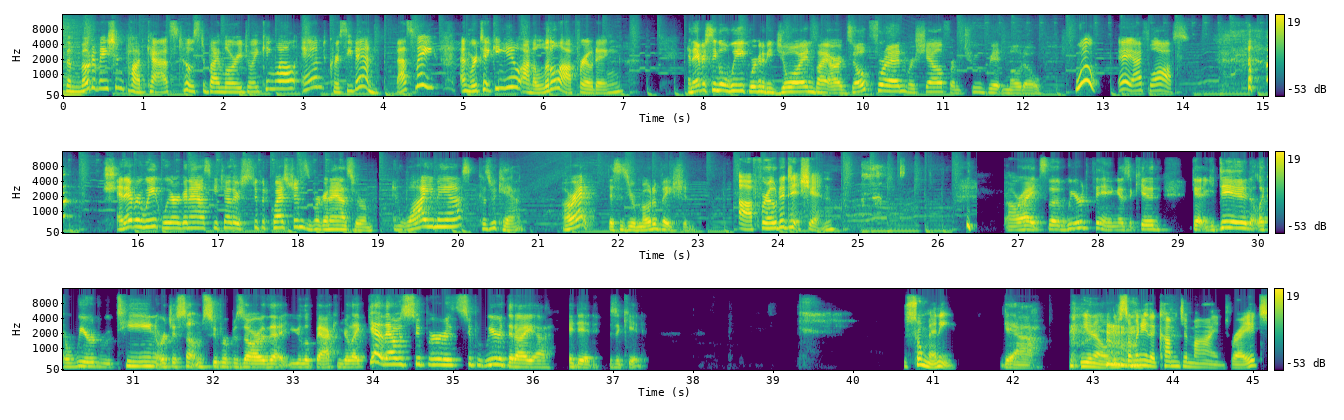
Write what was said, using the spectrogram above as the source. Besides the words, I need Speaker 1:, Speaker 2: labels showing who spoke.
Speaker 1: is the Motovation Podcast, hosted by Laurie Joy Kingwell and Krissy Vann. That's me. And we're taking you on a little off roading.
Speaker 2: And every single week, we're going to be joined by our dope friend, Richelle from True Grit Moto.
Speaker 3: Woo! Hey, I floss.
Speaker 2: and every week, we are going to ask each other stupid questions and we're going to answer them. And why, you may ask? Because we can. All right, this is your motivation.
Speaker 1: Off road edition.
Speaker 2: All right. So the weird thing as a kid that you did, like a weird routine or just something super bizarre that you look back and you're like, yeah, that was super, super weird that I uh, I did as a kid.
Speaker 3: There's so many.
Speaker 2: Yeah.
Speaker 3: You know, there's so many that come to mind, right?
